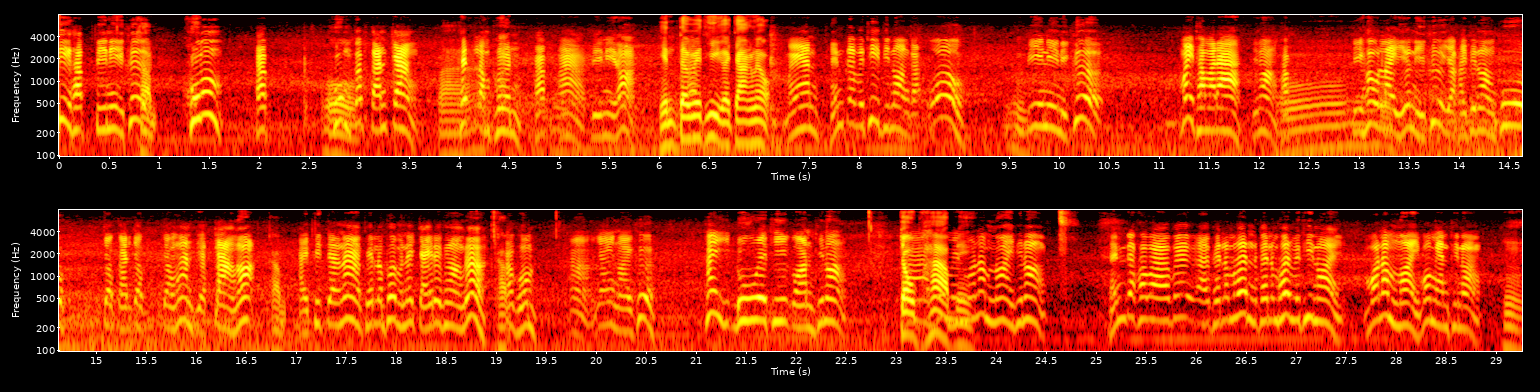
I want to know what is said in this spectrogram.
ทีครับ ปีนี้คือครับคุ้มครับ โอ้คุ้มกับการจ้างว้าเพชรลำเพลินครับอ่าปีนี้เนาะเห็นแต่เวทีก็จ้างแล้วแมนเห็นแต่เวทีพี่น้องกับโอ้อืมปีนี้นี่คือ ไม่ธรรมดาพี่น้องครับ โอ้ที่เฮาไล่อยู่นี่คืออยากให้พี่น้องผู้เจ้าการเจ้าเจ้างานเสียจ้างเนาะ ครับ ให้พิจารณาเพชรลำเพิ่มมันในใจด้วยพี่น้องเด้อครับ ผมอ่าย่างหน่อยคือ ให้ดูเวทีก่อนพี่น้อง เจ้าภาพนี่นี่หมอลำน้อยพี่น้อง เห็นแต่เขาว่าเว้ยเอ่อเพชรลำเพิ่นเพชรลำเพิ่นเวทีน้อยหมอลำน้อยบ่แม่นพี่น้องอืม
